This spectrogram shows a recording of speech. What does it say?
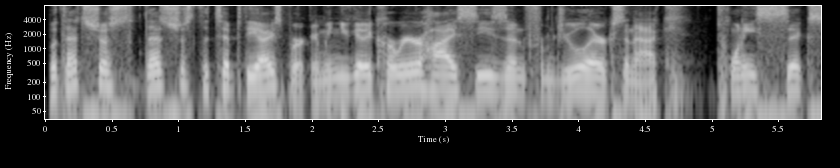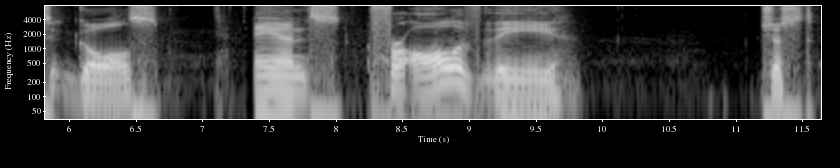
But that's just that's just the tip of the iceberg. I mean, you get a career high season from Joel Eriksson Ek, 26 goals, and for all of the just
